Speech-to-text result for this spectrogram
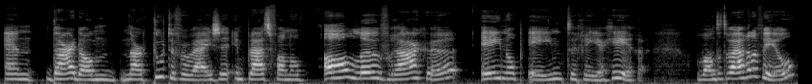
En daar dan naartoe te verwijzen in plaats van op alle vragen één op één te reageren. Want het waren er veel.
